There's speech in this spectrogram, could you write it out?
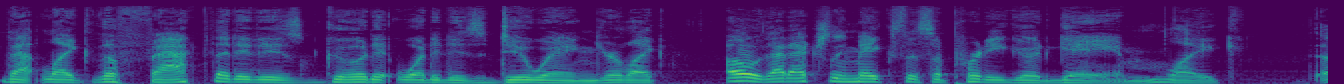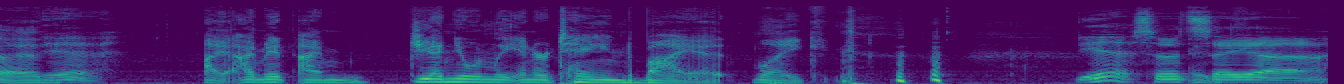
that like the fact that it is good at what it is doing, you're like, oh, that actually makes this a pretty good game. Like, uh, Yeah. I, I'm I'm genuinely entertained by it. Like, Yeah, so it's a uh,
